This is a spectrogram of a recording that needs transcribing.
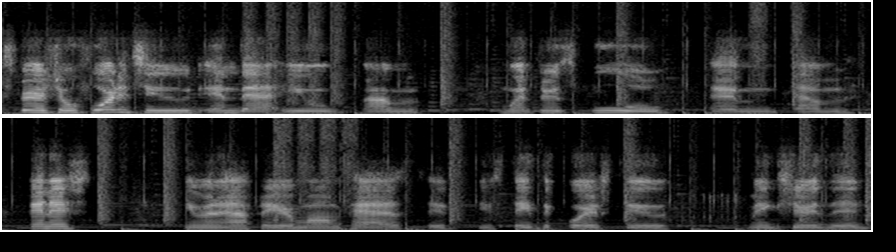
spiritual fortitude in that you um, went through school and um, finished even after your mom passed. It, you stayed the course to make sure that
